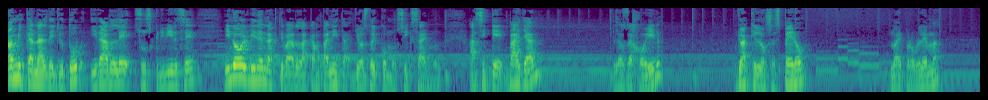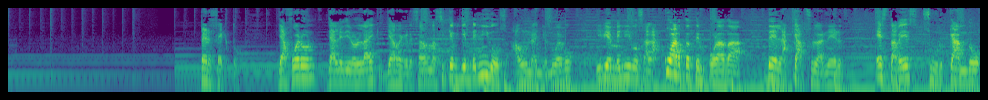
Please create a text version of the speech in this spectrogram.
a mi canal de YouTube y darle suscribirse. Y no olviden activar la campanita. Yo estoy como Six Simon. Así que vayan. Los dejo ir. Yo aquí los espero no hay problema. Perfecto. Ya fueron, ya le dieron like, ya regresaron, así que bienvenidos a un año nuevo y bienvenidos a la cuarta temporada de la cápsula nerd, esta vez surcando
